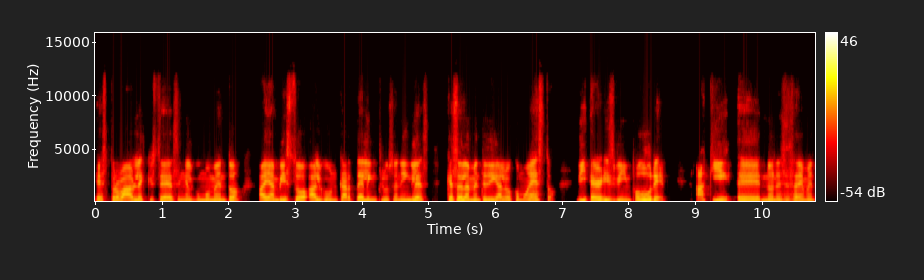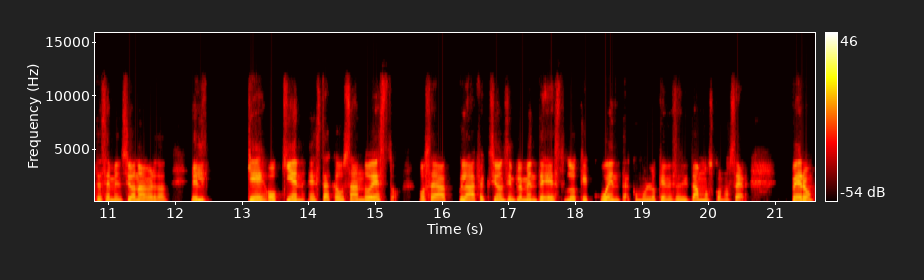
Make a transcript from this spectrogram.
Es probable que ustedes en algún momento hayan visto algún cartel, incluso en inglés, que solamente diga algo como esto. The air is being polluted. Aquí eh, no necesariamente se menciona, ¿verdad? El qué o quién está causando esto. O sea, la afección simplemente es lo que cuenta, como lo que necesitamos conocer. Pero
